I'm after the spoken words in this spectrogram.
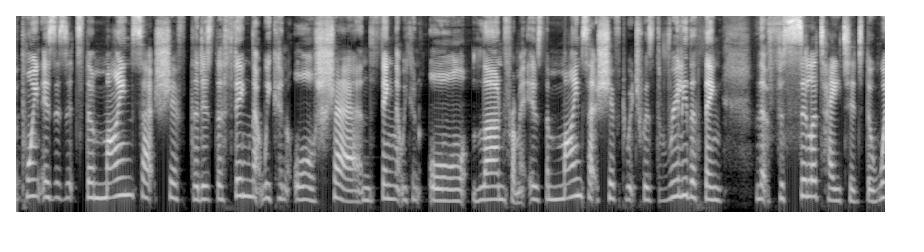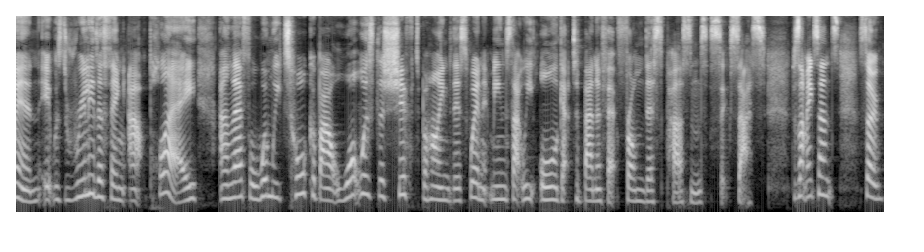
the point is is it's the mindset shift that is the thing that we can all share and the thing that we can all learn from it. Is the mindset shift which was really the thing that facilitated the win. It was really the thing at play and therefore when we talk about what was the shift behind this win it means that we all get to benefit from this person's success. Does that make sense? So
